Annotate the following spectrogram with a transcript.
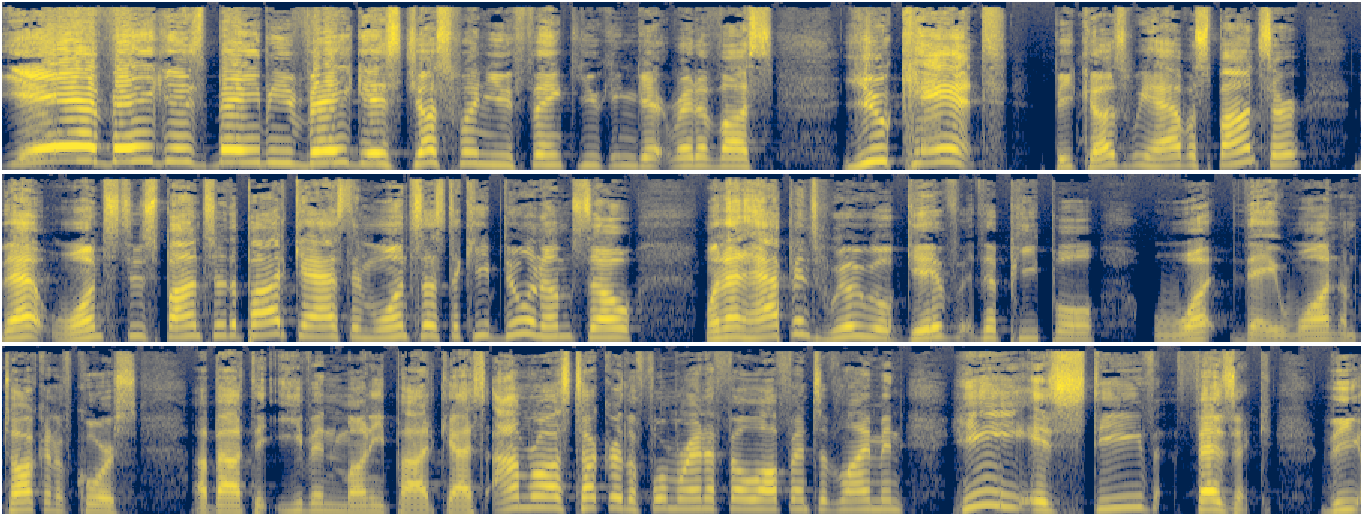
Yeah, Vegas, baby, Vegas. Just when you think you can get rid of us, you can't because we have a sponsor that wants to sponsor the podcast and wants us to keep doing them. So when that happens, we will give the people what they want. I'm talking, of course, about the Even Money podcast. I'm Ross Tucker, the former NFL offensive lineman. He is Steve Fezzik, the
